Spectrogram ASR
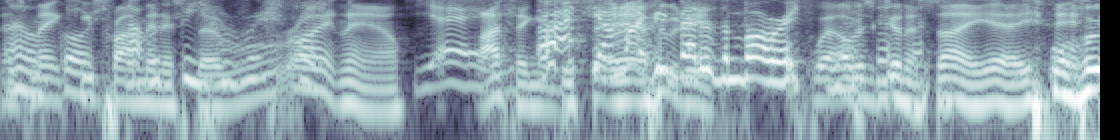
Let's Oh, make gosh, you prime that would be minister right now. Yay. I think Oh, it'd be, actually, I might be better than Boris Well, I was going to say, yeah, or, who,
